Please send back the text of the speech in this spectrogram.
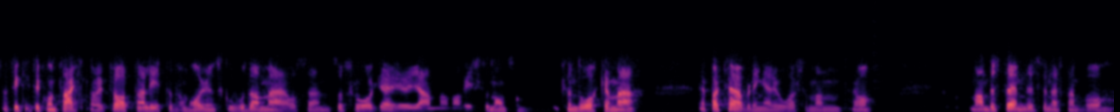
jag fick lite kontakt med. Vi pratade lite. De har ju en Skoda med och sen så frågade jag Jan om han visste någon som kunde åka med ett par tävlingar i år. Så man, ja, man bestämde sig nästan på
